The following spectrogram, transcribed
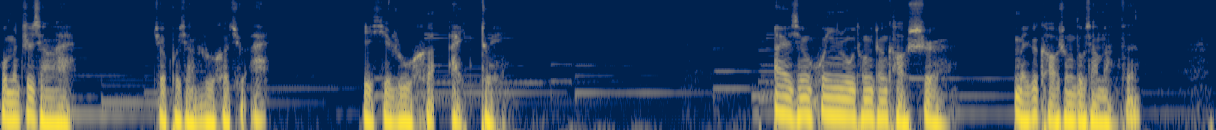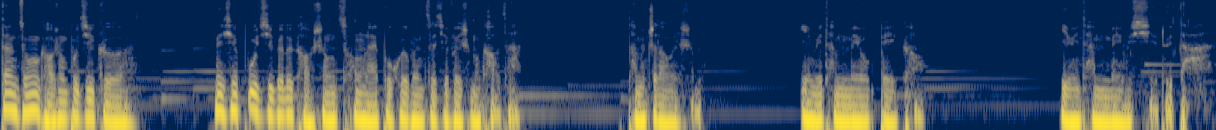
我们只想爱，却不想如何去爱，以及如何爱对。爱情、婚姻如同一场考试，每个考生都想满分，但总有考生不及格。那些不及格的考生从来不会问自己为什么考砸，他们知道为什么，因为他们没有备考，因为他们没有写对答案。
